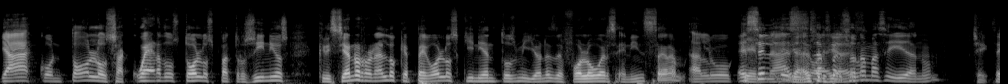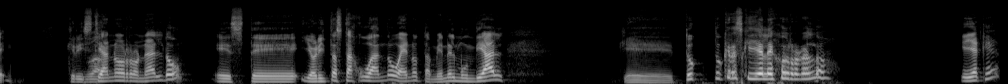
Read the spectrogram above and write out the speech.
Ya con todos los acuerdos, todos los patrocinios. Cristiano Ronaldo que pegó los 500 millones de followers en Instagram, algo que Es, el, nadie es Ya, la persona más seguida, ¿no? Sí. Sí. Cristiano Ronaldo, este, y ahorita está jugando, bueno, también el Mundial. Que, ¿tú, ¿Tú crees que llegue lejos, Ronaldo? ¿Que ya qué?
